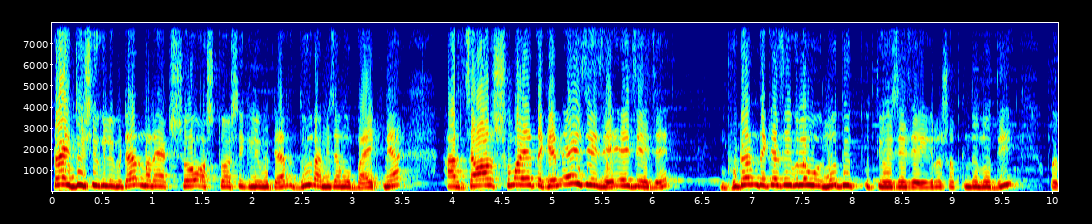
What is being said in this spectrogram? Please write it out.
প্রায় দুশো কিলোমিটার মানে একশো অষ্টআশি কিলোমিটার দূর আমি যাব বাইক নিয়ে। আর যাওয়ার সময় দেখেন, এই যে যে, এই যে যে, ভুটান থেকে যেগুলো নদী উৎপত্তি হয়েছে, যে এগুলো সব কিন্তু নদী, ওই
